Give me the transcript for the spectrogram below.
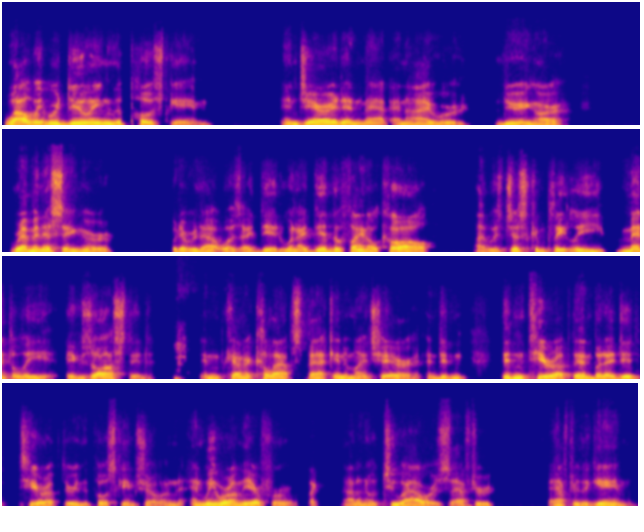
While we were doing the post game, and Jared and Matt and I were doing our reminiscing or whatever that was I did. When I did the final call, I was just completely mentally exhausted and kind of collapsed back into my chair and didn't didn't tear up then, but I did tear up during the post game show. And and we were on the air for like I don't know two hours after after the game,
